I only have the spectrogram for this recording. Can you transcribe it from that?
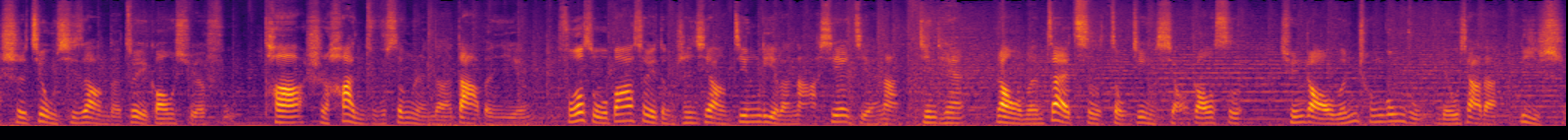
是旧西藏的最高学府，它是汉族僧人的大本营。佛祖八岁等身像经历了哪些劫难？今天，让我们再次走进小昭寺，寻找文成公主留下的历史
